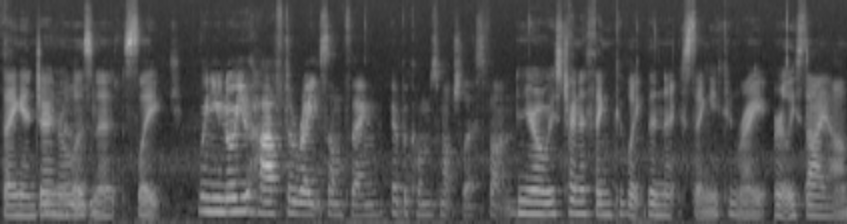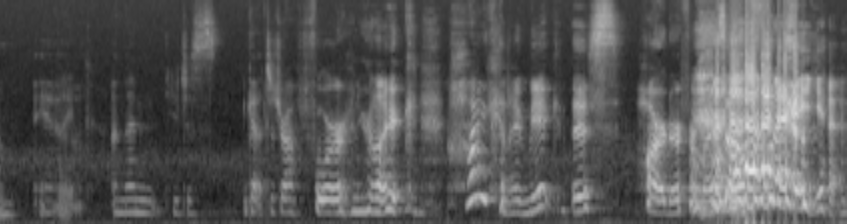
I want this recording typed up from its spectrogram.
thing in general, Yeah. isn't it? It's like When you know you have to write something, it becomes much less fun. and you're always trying to think of like the next thing you can write, or at least I am. Yeah. Like And then you just get to draft four and you're like, how can I make this harder for myself? yeah.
